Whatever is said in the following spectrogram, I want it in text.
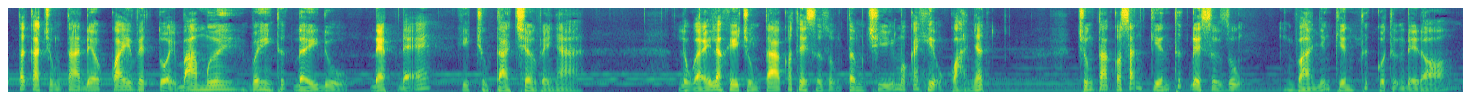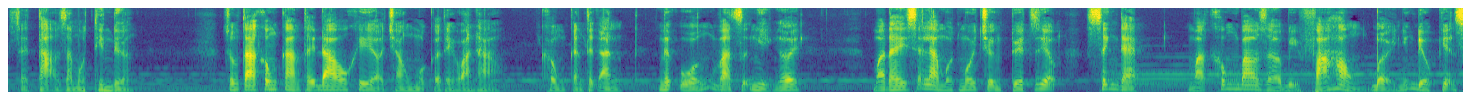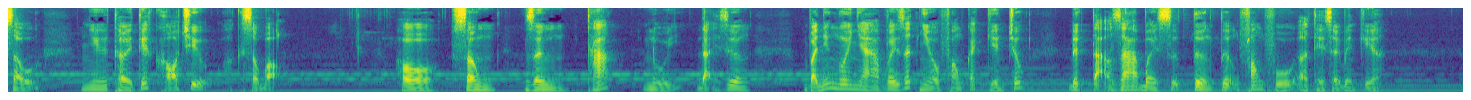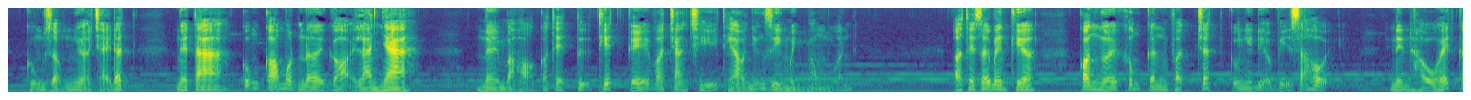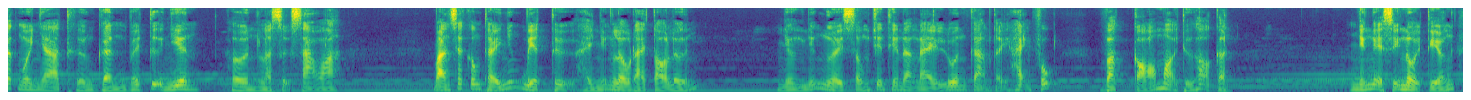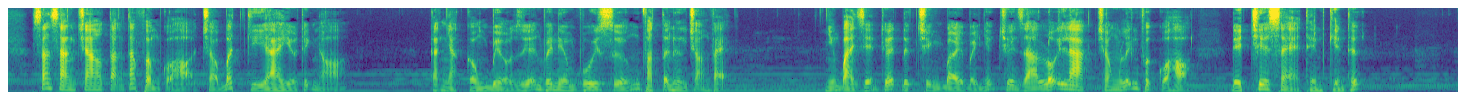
Tất cả chúng ta đều quay về tuổi 30 với hình thức đầy đủ, đẹp đẽ khi chúng ta trở về nhà. Lúc ấy là khi chúng ta có thể sử dụng tâm trí một cách hiệu quả nhất. Chúng ta có sẵn kiến thức để sử dụng và những kiến thức của Thượng Đế đó sẽ tạo ra một thiên đường. Chúng ta không cảm thấy đau khi ở trong một cơ thể hoàn hảo, không cần thức ăn, nước uống và sự nghỉ ngơi, mà đây sẽ là một môi trường tuyệt diệu, xinh đẹp mà không bao giờ bị phá hỏng bởi những điều kiện xấu như thời tiết khó chịu hoặc sâu bọ. Hồ, sông, rừng, thác, núi, đại dương và những ngôi nhà với rất nhiều phong cách kiến trúc được tạo ra bởi sự tưởng tượng phong phú ở thế giới bên kia. Cũng giống như ở trái đất, người ta cũng có một nơi gọi là nhà, nơi mà họ có thể tự thiết kế và trang trí theo những gì mình mong muốn. Ở thế giới bên kia, con người không cần vật chất cũng như địa vị xã hội, nên hầu hết các ngôi nhà thường gần với tự nhiên hơn là sự xa hoa. Bạn sẽ không thấy những biệt thự hay những lâu đài to lớn, nhưng những người sống trên thiên đàng này luôn cảm thấy hạnh phúc và có mọi thứ họ cần. Những nghệ sĩ nổi tiếng sẵn sàng trao tặng tác phẩm của họ cho bất kỳ ai yêu thích nó. Các nhạc công biểu diễn với niềm vui sướng và tận hưởng trọn vẹn. Những bài diễn thuyết được trình bày bởi những chuyên gia lỗi lạc trong lĩnh vực của họ để chia sẻ thêm kiến thức.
